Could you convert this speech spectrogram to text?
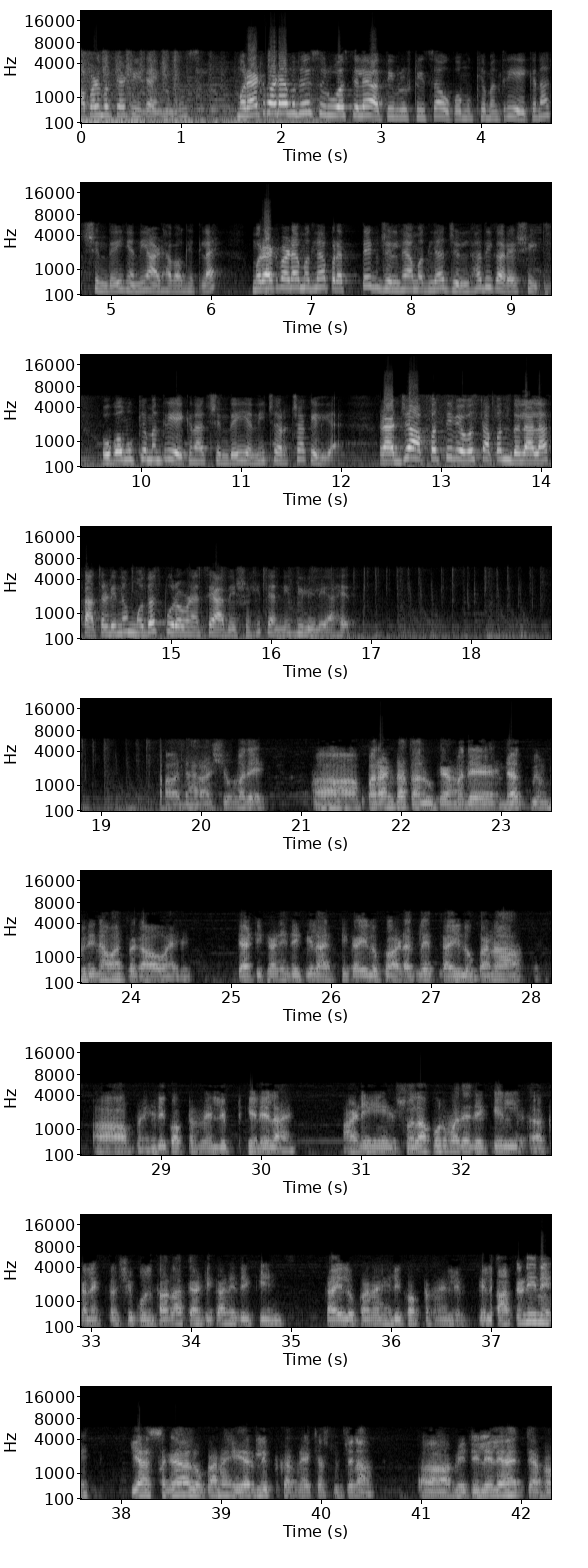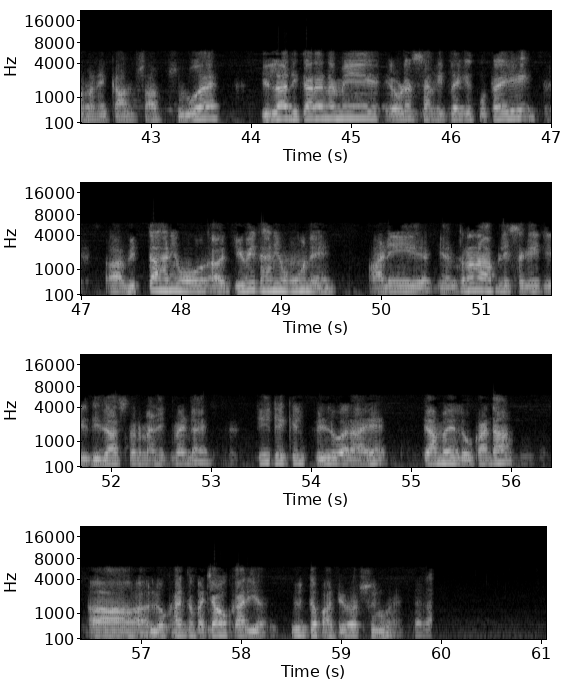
आपण बघतोय T time news. मराठवाड्यामध्ये सुरू असलेल्या अतिवृष्टीचा उपमुख्यमंत्री एकनाथ शिंदे यांनी आढावा घेतलाय. मराठवाड्यामधल्या प्रत्येक जिल्ह्यामधल्या जिल्हाधिकाऱ्याशी उपमुख्यमंत्री एकनाथ शिंदे यांनी चर्चा केली आहे. राज्य आपत्ती व्यवस्थापन दलाला तातडीनं मदत पुरवण्याचे आदेशही त्यांनी दिलेले आहेत. धाराशिवमध्ये परांडा तालुक्यामध्ये ढग पिंपरी नावाचं गाव आहे. त्या ठिकाणी देखील आणखी काही लोक अडकलेत. काही लोकांना हेलिकॉप्टरने लिफ्ट केलेला आहे. आणि सोलापूरमध्ये देखील कलेक्टरशी बोलताना त्या ठिकाणी देखील काही लोकांना हेलिकॉप्टरने लिफ्ट केले. तातडीने या सगळ्या लोकांना एअरलिफ्ट करण्याच्या सूचना मी दिलेल्या आहेत. त्याप्रमाणे काम साफ सुरू आहे. जिल्हाधिकाऱ्यांना मी एवढंच सांगितलंय की कुठेही वित्तहानी होऊ जीवितहानी होऊ नये. आणि यंत्रणा आपली सगळी जी डिझास्टर मॅनेजमेंट आहे ती देखील फील्डवर आहे. त्यामुळे लोकांना लोकांचं बचाव कार्य युद्ध पातळीवर सुरू आहे.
